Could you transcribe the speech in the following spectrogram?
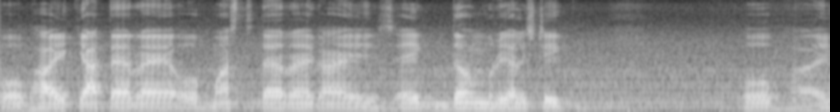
ओ भाई, क्या तैर रहे है? ओ मस्त तैर रहे गाइस एकदम रियलिस्टिक ओ भाई।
